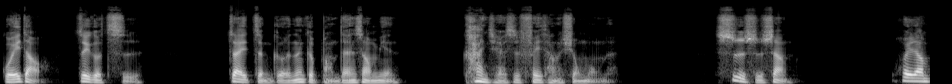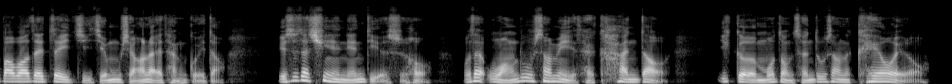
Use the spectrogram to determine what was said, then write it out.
鬼岛”这个词在整个那个榜单上面看起来是非常凶猛的。事实上，会让包包在这一集节目想要来谈鬼岛，也是在去年年底的时候，我在网络上面也才看到一个某种程度上的 KOL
